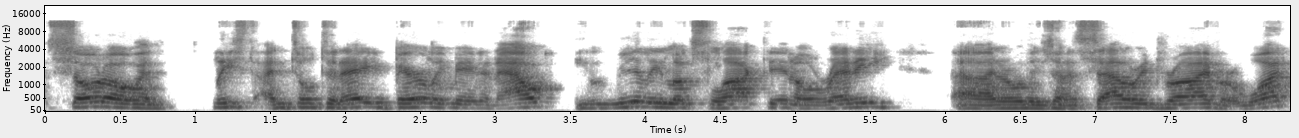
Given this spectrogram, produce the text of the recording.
Soto at least until today, barely made an out. He really looks locked in already. Uh, I don't know if he's on a salary drive or what,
